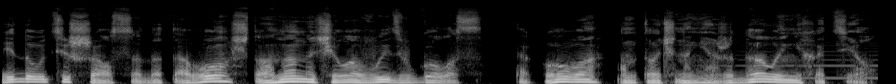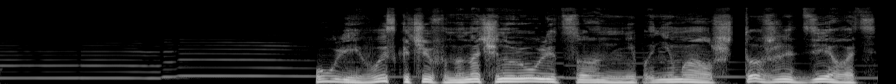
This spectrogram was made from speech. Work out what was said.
и доутешался до того, что она начала выть в голос. Такого он точно не ожидал и не хотел. Улей, выскочив на ночную улицу, он не понимал, что же делать.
